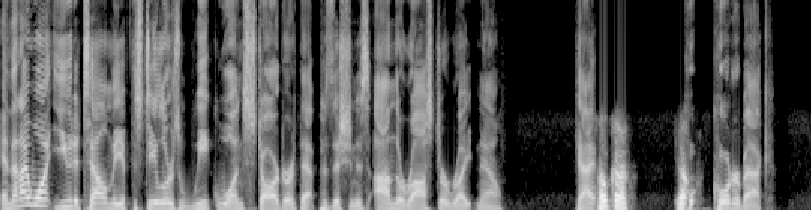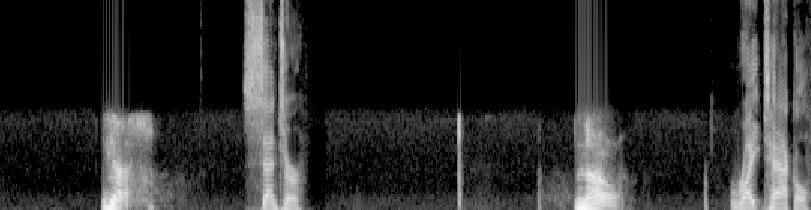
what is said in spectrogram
and then I want you to tell me if the Steelers' week one starter at that position is on the roster right now. Okay? Okay. Yep. Qu- quarterback, Yes. center, No. right tackle,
